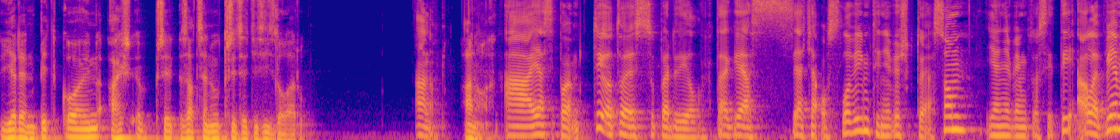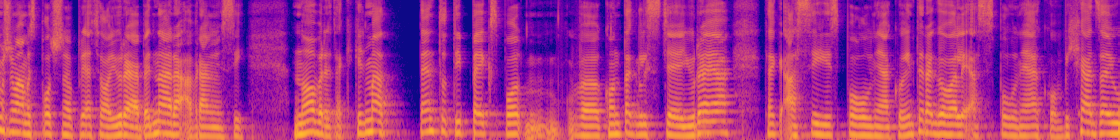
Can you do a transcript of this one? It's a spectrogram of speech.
jeden bitcoin až při, za cenu 30 tisíc dolarů. Áno. Áno. A ja si poviem, ty to je super deal. Tak ja, ja ťa oslovím, ty nevieš, kto ja som, ja neviem, kto si ty, ale viem, že máme spoločného priateľa Juraja Bednára a vravím si, no dobre, tak keď má tento typek spo- v kontakt liste Juraja, tak asi spolu nejako interagovali, asi spolu nejako vychádzajú.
